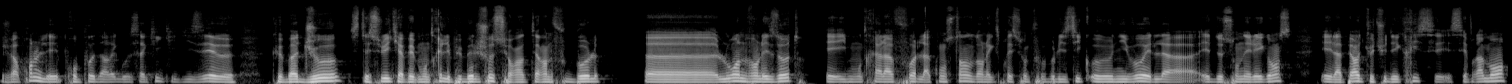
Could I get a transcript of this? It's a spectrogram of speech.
Je vais reprendre les propos d'Arrigo Sacchi qui disait euh, que Baggio, c'était celui qui avait montré les plus belles choses sur un terrain de football, euh, loin devant les autres, et il montrait à la fois de la constance dans l'expression de footballistique au haut niveau et de, la, et de son élégance. Et la période que tu décris, c'est vraiment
